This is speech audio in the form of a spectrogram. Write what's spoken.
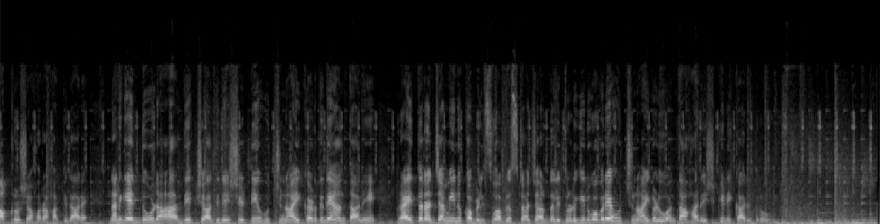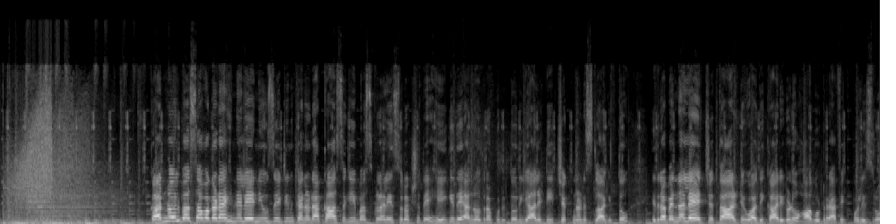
ಆಕ್ರೋಶ ಹೊರಹಾಕಿದ್ದಾರೆ. ನನಗೆ ದೂಡ ಅಧ್ಯಕ್ಷ ದಿನೇಶ್ ಶೆಟ್ಟಿ ಹುಚ್ಚುನಾಯಿ ಕಡ್ದಿದೆ ಅಂತಾನೆ. ರೈತರ ಜಮೀನು ಕಬಳಿಸುವ ಭ್ರಷ್ಟಾಚಾರದಲ್ಲಿ ತೊಡಗಿರುವವರೇ ಹುಚ್ಚುನಾಯಿಗಳು ಅಂತ ಹರೀಶ್ ಕಿಡಿಕಾರಿದರು. ಕರ್ನೂಲ್ ಬಸ್ ಅವಘಡ ಹಿನ್ನೆಲೆ ನ್ಯೂಸ್ ಏಟಿನ್ ಕನ್ನಡ ಖಾಸಗಿ ಬಸ್ಗಳಲ್ಲಿ ಸುರಕ್ಷತೆ ಹೇಗಿದೆ ಅನ್ನೋದರ ಕುರಿತು ರಿಯಾಲಿಟಿ ಚೆಕ್ ನಡೆಸಲಾಗಿತ್ತು. ಇದರ ಬೆನ್ನಲ್ಲೇ ಎಚ್ಚೆತ್ತ ಆರ್ಟಿಒ ಅಧಿಕಾರಿಗಳು ಹಾಗೂ ಟ್ರಾಫಿಕ್ ಪೊಲೀಸರು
